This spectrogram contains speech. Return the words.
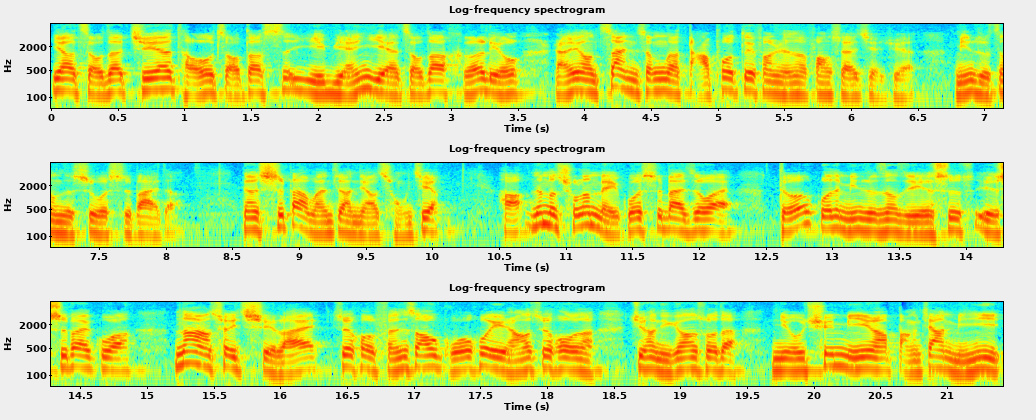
要走到街头，走到是原野，走到河流，然后用战争的打破对方人的方式来解决。民主政治是会失败的，但失败完之后你要重建。好，那么除了美国失败之外，德国的民主政治也是也失败过啊，纳粹起来，最后焚烧国会，然后最后呢，就像你刚刚说的，扭曲民意，然后绑架民意，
